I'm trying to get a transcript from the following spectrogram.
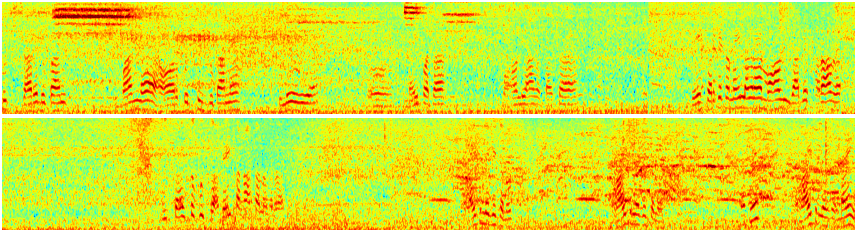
कुछ सारे दुकान बंद है और कुछ कुछ दुकानें खुली हुई है तो नहीं पता माहौल यहाँ का कैसा है? देख करके तो नहीं लग रहा है माहौल ज़्यादा ख़राब है। इस साइड तो कुछ ज़्यादा ही सन्नाटा लग रहा है। राइट लेके चलो। राइट लेके चलो। ओके राइट लेके नहीं।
